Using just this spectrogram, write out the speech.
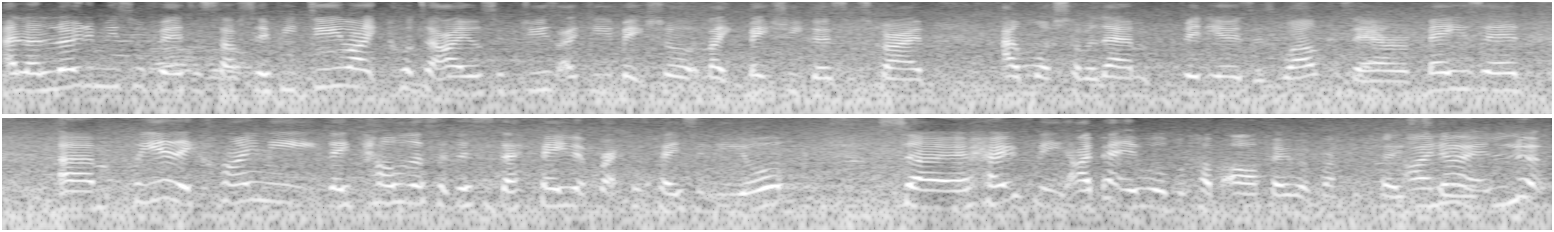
and a load of musical theatre stuff so if you do like content I also produce I do make sure like make sure you go subscribe and watch some of them videos as well because they are amazing. Um, but yeah they kindly they told us that this is their favourite breakfast place in New York so hopefully, I bet it will become our favourite breakfast place I know, it looks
